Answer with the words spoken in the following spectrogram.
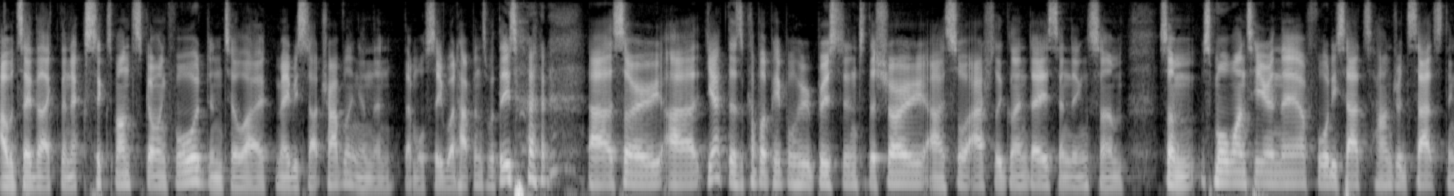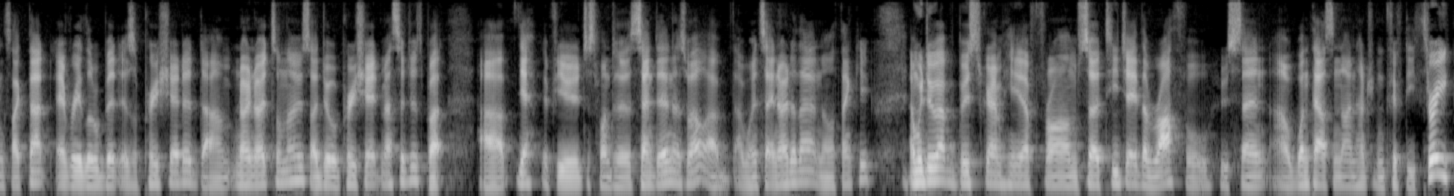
I would say like the next six months going forward until I maybe start traveling, and then then we'll see what happens with these. uh, so uh, yeah, there's a couple of people who boosted into the show. I saw Ashley Glenday sending some some small ones here and there, 40 sats, 100 sats, things like that. Every little bit is appreciated. Um, no notes on those. I do appreciate messages, but uh, yeah, if you just want to send in as well, I, I, won't say no to that, and I'll thank you. And we do have a boostagram here from Sir TJ the Wrathful, who sent uh, 1,953,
